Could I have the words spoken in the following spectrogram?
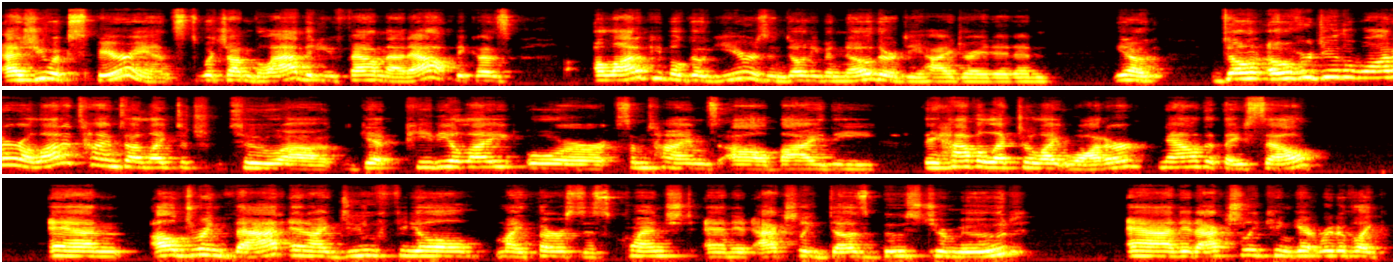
as you experienced, which I'm glad that you found that out because a lot of people go years and don't even know they're dehydrated and you know don't overdo the water. A lot of times i like to to uh, get pedialyte or sometimes i'll buy the they have electrolyte water now that they sell and i'll drink that and i do feel my thirst is quenched and it actually does boost your mood and it actually can get rid of like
